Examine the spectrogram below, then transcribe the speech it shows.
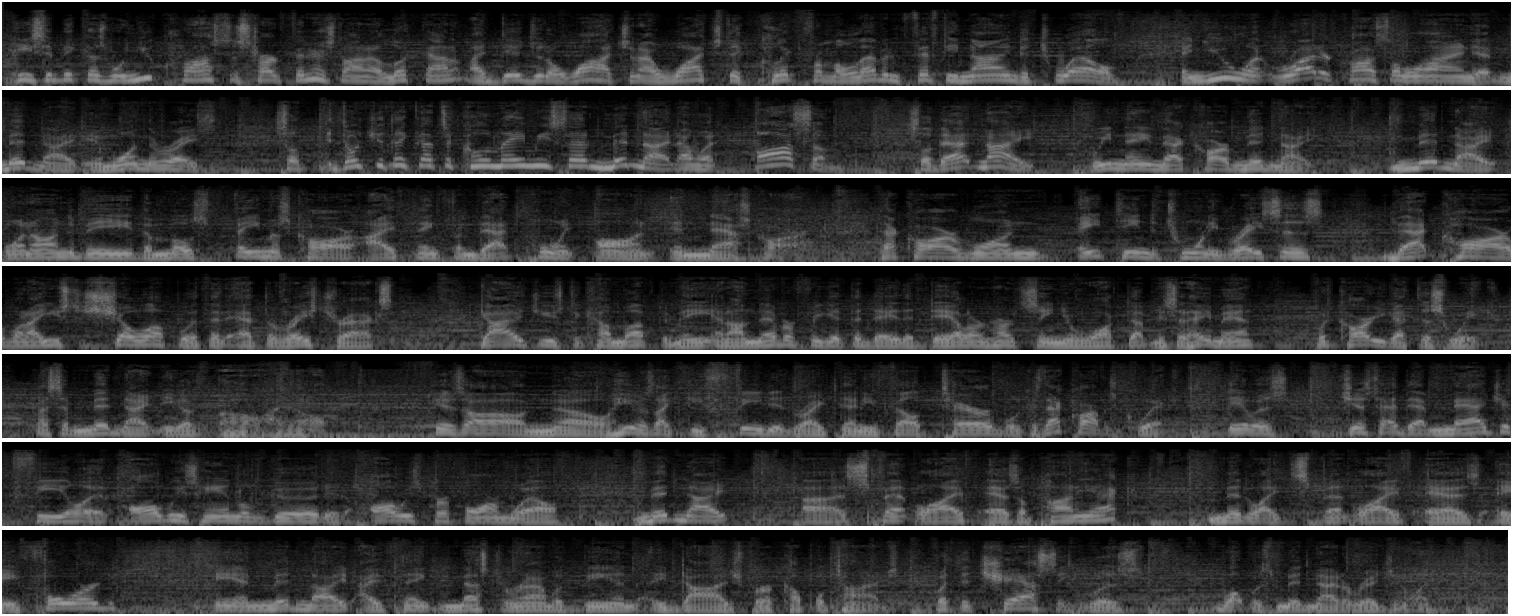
He said, because when you cross the start finish line, I looked down at my digital watch and I watched it click from 11.59 to 12, and you went right across the line at midnight and won the race. So don't you think that's a cool name? He said, Midnight. And I went, awesome. So that night, we named that car Midnight. Midnight went on to be the most famous car, I think, from that point on in NASCAR. That car won 18 to 20 races. That car, when I used to show up with it at the racetracks, guys used to come up to me, and I'll never forget the day that Dale Earnhardt Sr. walked up and he said, Hey, man, what car you got this week? I said, Midnight. And he goes, Oh, hell. He goes, Oh, no. He was like defeated right then. He felt terrible because that car was quick. It was just had that magic feel. It always handled good, it always performed well. Midnight uh, spent life as a Pontiac. Midnight spent life as a Ford. And Midnight, I think, messed around with being a Dodge for a couple times. But the chassis was what was Midnight originally.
